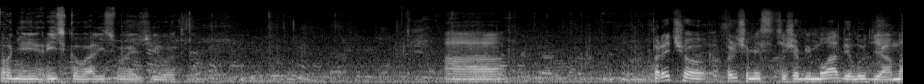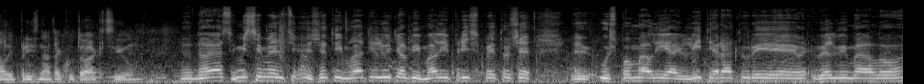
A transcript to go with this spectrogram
oni riskovali svoje životy. Prečo, prečo myslíte, že by mladí ľudia mali prísť na takúto akciu? No ja si myslím, že tí mladí ľudia by mali prísť, pretože e, už pomaly aj v literatúre je veľmi málo e,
